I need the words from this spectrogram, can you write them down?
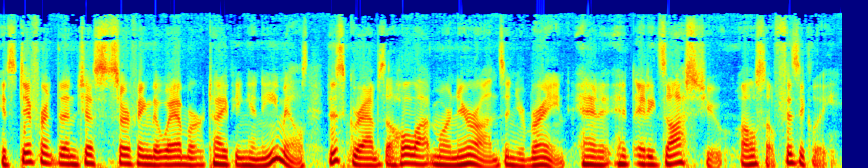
It's different than just surfing the web or typing in emails. This grabs a whole lot more neurons in your brain, and it, it, it exhausts you also physically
